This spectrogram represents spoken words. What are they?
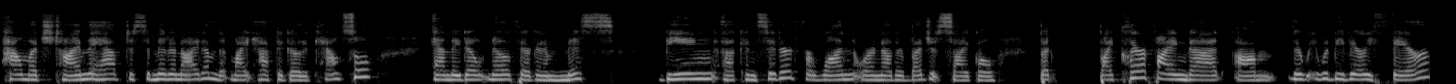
how much time they have to submit an item that might have to go to council and they don't know if they're going to miss being uh, considered for one or another budget cycle. But by clarifying that, um, there, it would be very fair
